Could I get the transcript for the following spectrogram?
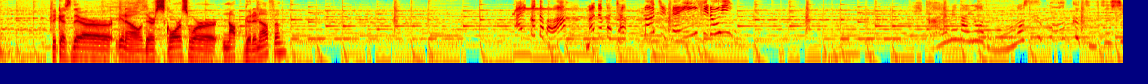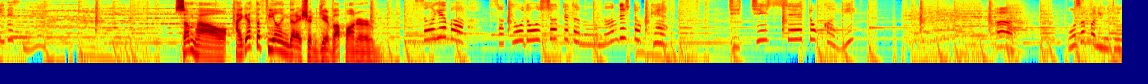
because their, you know, their scores were not good enough. Somehow, I get the feeling that I should give up on her. そういえば先ほどおっしゃってたの何でしたっけ？自治生徒会ああ大雑把に言うと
